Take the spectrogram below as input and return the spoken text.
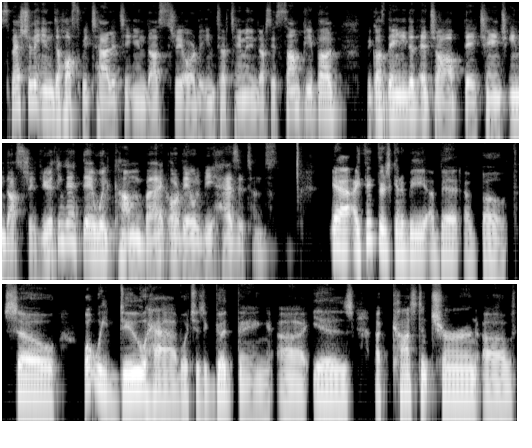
especially in the hospitality industry or the entertainment industry, some people, because they needed a job, they change industry. Do you think that they will come back or they will be hesitant? Yeah, I think there's going to be a bit of both. So what we do have, which is a good thing, uh, is a constant churn of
